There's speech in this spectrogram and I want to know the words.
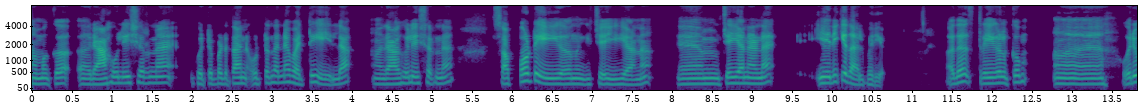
നമുക്ക് രാഹുൽ ഈശ്വറിനെ കുറ്റപ്പെടുത്താൻ ഒട്ടും തന്നെ പറ്റുകയില്ല. രാഹുൽ ഈശ്വറിന് സപ്പോർട്ട് ചെയ്യുക ചെയ്യുകയാണ് ചെയ്യാനാണ് എനിക്ക് താല്പര്യം. അത് സ്ത്രീകൾക്കും ഒരു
